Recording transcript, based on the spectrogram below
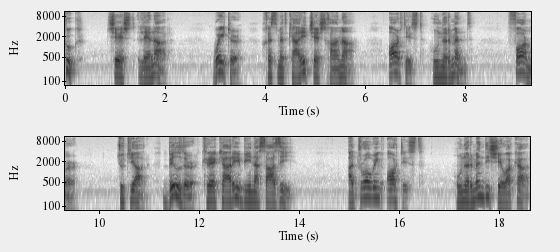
کوک چێشت لێنار waiter خزمەتکاری چێشتخانە. artist, hunermend, farmer, jutyar, builder, krekari binasazi, a drawing artist, hunărmendi shewakar,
